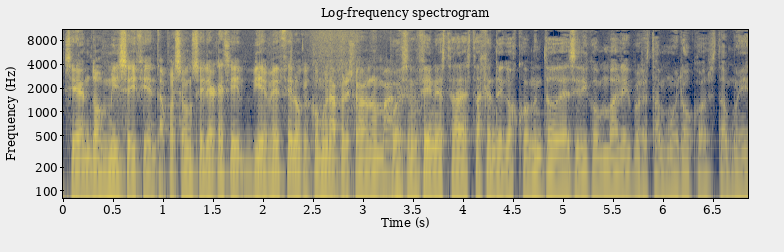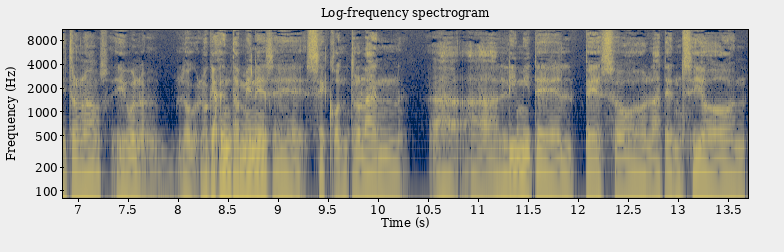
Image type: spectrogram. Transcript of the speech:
serían 2.600. Pues aún sería casi 10 veces lo que come una persona normal. Pues en fin, esta, esta gente que os comento de Silicon Valley, pues están muy locos, están muy tronados. Y bueno, lo, lo que hacen también es, eh, se controlan al límite el peso, la tensión,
